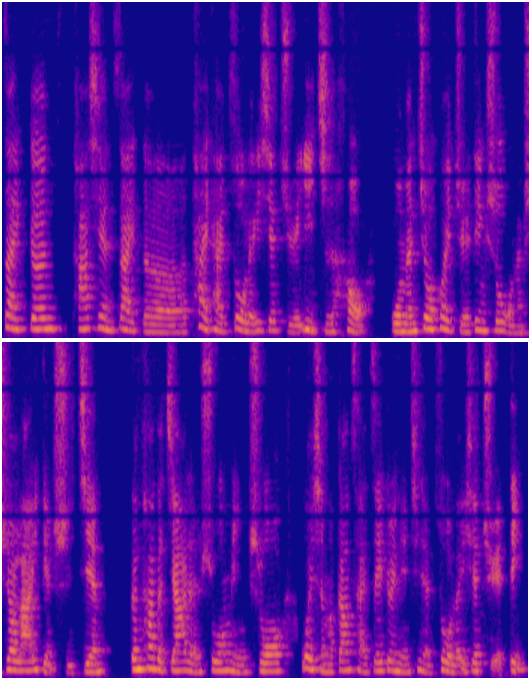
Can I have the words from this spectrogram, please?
在跟他现在的太太做了一些决议之后，我们就会决定说，我们需要拉一点时间。跟他的家人说明说，为什么刚才这一对年轻人做了一些决定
